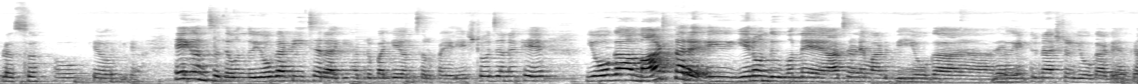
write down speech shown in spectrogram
plus okay okay. ಹೇಗೆ ಅನ್ಸುತ್ತೆ ಒಂದು ಯೋಗ ಟೀಚರ್ ಆಗಿ ಅದ್ರ ಬಗ್ಗೆ ಒಂದು ಸ್ವಲ್ಪ ಹೇಳಿ. ಎಷ್ಟೋ ಜನಕ್ಕೆ ಯೋಗ ಮಾಡ್ತಾರೆ. ಏನೋ ಒಂದು ಮೊನ್ನೆ ಆಚರಣೆ ಮಾಡಿದ್ವಿ ಯೋಗ ಇಂಟರ್ನ್ಯಾಷನಲ್ ಯೋಗ ಡೇ ಅಂತ.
